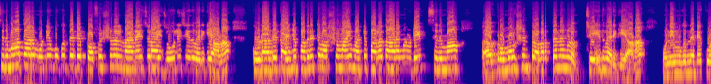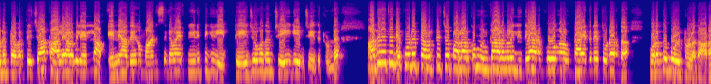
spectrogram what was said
സിനിമാ താരം ഉണ്ണി മുകുന്ദന്റെ പ്രൊഫഷണൽ മാനേജറായി ജോലി ചെയ്തു വരികയാണ്. കൂടാതെ കഴിഞ്ഞ പതിനെട്ട് വർഷമായി മറ്റു പല താരങ്ങളുടെയും സിനിമ പ്രൊമോഷൻ പ്രവർത്തനങ്ങളും ചെയ്തു വരികയാണ്. ഉണ്ണിമുകുന്ദന്റെ കൂടെ പ്രവർത്തിച്ച കാലയളവിലെല്ലാം എന്നെ അദ്ദേഹം മാനസികമായി പീഡിപ്പിക്കുകയും തേജോവധം ചെയ്യുകയും ചെയ്തിട്ടുണ്ട്. അദ്ദേഹത്തിന്റെ കൂടെ പ്രവർത്തിച്ച പലർക്കും മുൻകാലങ്ങളിൽ ഇതേ അനുഭവങ്ങൾ ഉണ്ടായതിനെ തുടർന്ന് പുറത്തു പോയിട്ടുള്ളതാണ്.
